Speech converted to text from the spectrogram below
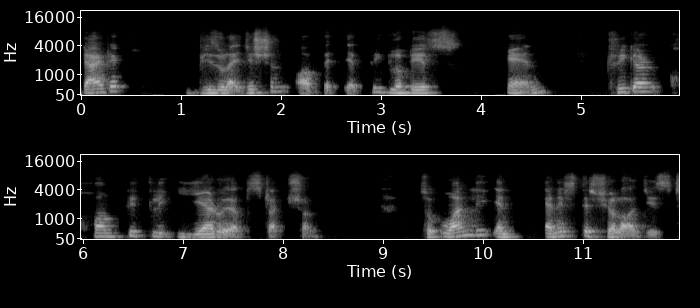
direct visualization of the epiglottis can trigger completely airway obstruction. So only an anesthesiologist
